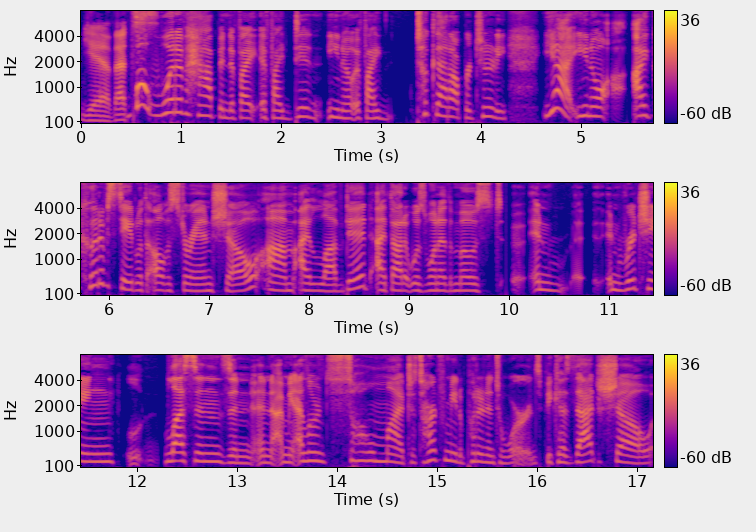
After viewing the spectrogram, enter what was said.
Yeah, that's what would have happened if I if I didn't you know if I took that opportunity. Yeah you know I could have stayed with Elvis Duran's show. Um I loved it. I thought it was one of the most uh, en- enriching lessons and and I mean I learned so much. It's hard for me to put it into words because that show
